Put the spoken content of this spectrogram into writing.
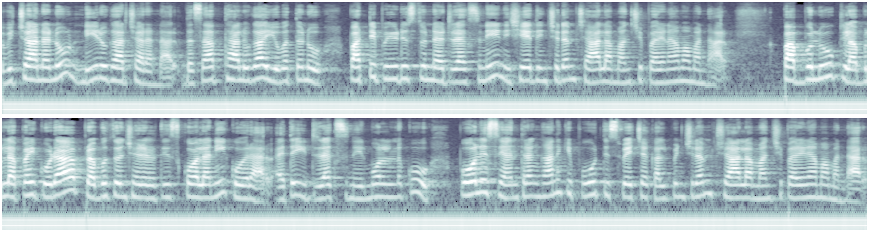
విచారణను నీరుగార్చారన్నారు. దశాబ్దాలుగా యువతను పట్టి పీడిస్తున్న డ్రగ్స్ని నిషేధించడం చాలా మంచి పరిణామమన్నారు. పబ్బులు క్లబ్లపై కూడా ప్రభుత్వం చర్యలు తీసుకోవాలని కోరారు. అయితే ఈ డ్రగ్స్ నిర్మూలనకు పోలీస్ యంత్రాంగానికి పూర్తి స్వేచ్ఛ కల్పించడం చాలా మంచి పరిణామమన్నారు.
